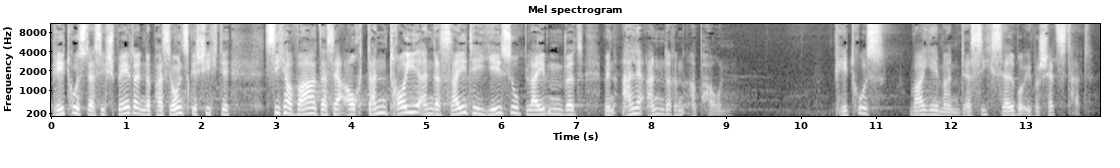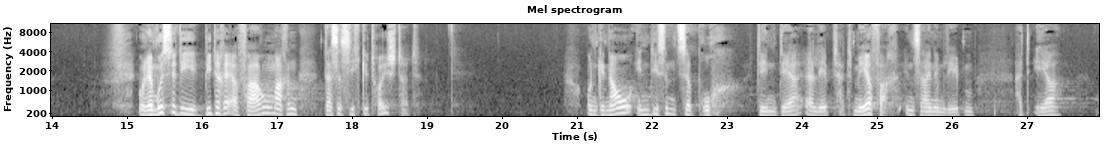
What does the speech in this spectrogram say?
Petrus, der sich später in der Passionsgeschichte sicher war, dass er auch dann treu an der Seite Jesu bleiben wird, wenn alle anderen abhauen. Petrus war jemand, der sich selber überschätzt hat. Und er musste die bittere Erfahrung machen, dass er sich getäuscht hat. Und genau in diesem Zerbruch, den der erlebt hat, mehrfach in seinem Leben, hat er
